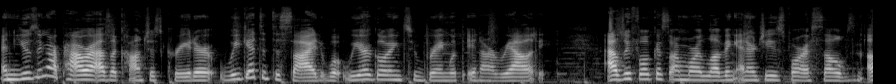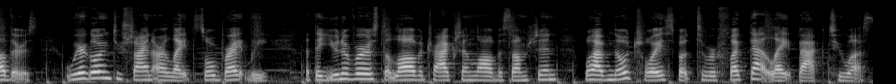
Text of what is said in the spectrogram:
and using our power as a conscious creator, we get to decide what we are going to bring within our reality. As we focus on more loving energies for ourselves and others, we are going to shine our light so brightly that the universe, the law of attraction, law of assumption, will have no choice but to reflect that light back to us.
